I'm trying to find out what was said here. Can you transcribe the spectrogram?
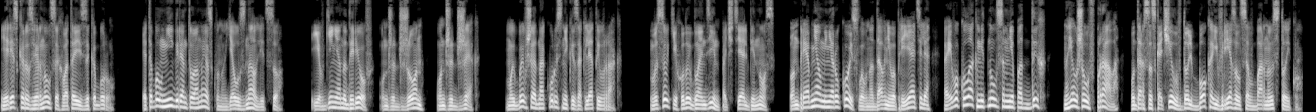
Я резко развернулся, хватаясь за кобуру. Это был не Игорь Антуанеску, но я узнал лицо. Евгений Анадырев, он же Джон, он же Джек. Мой бывший однокурсник и заклятый враг. Высокий худой блондин, почти альбинос. Он приобнял меня рукой, словно давнего приятеля, а его кулак метнулся мне под дых, но я ушел вправо. Удар соскочил вдоль бока и врезался в барную стойку.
